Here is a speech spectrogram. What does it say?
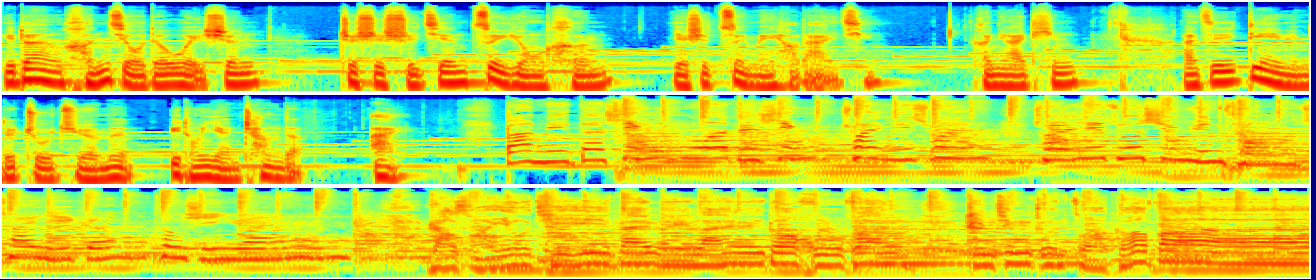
一段很久的尾声，这是时间最永恒，也是最美好的爱情。和你来听，来自于电影的主角们一同演唱的《爱》。把你的心，我的心串一串，串一座幸运草，串一个同心圆。让所有期待未来的呼唤，趁青春做个伴。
